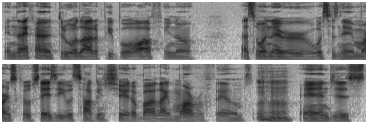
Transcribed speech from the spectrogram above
and that kind of threw a lot of people off. You know, that's whenever what's his name Martin Scorsese was talking shit about like Marvel films, mm-hmm. and just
